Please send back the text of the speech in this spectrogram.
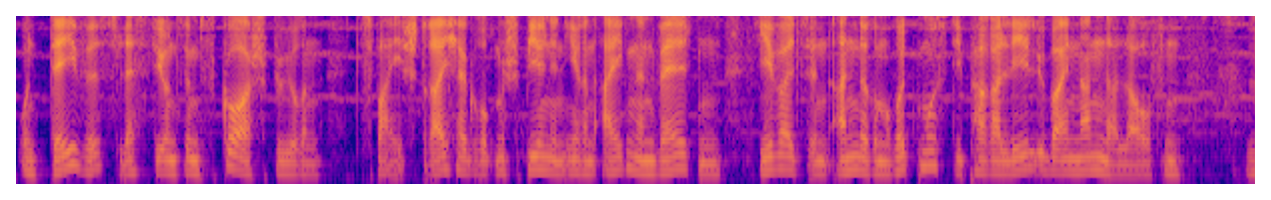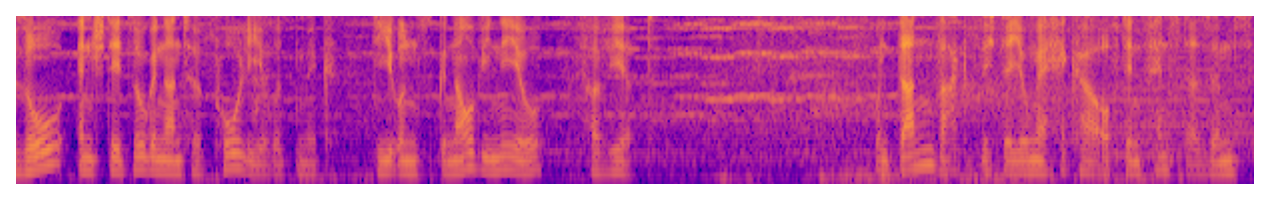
Und Davis lässt sie uns im Score spüren. Zwei Streichergruppen spielen in ihren eigenen Welten, jeweils in anderem Rhythmus, die parallel übereinander laufen. So entsteht sogenannte Polyrhythmik, die uns, genau wie Neo, verwirrt. Und dann wagt sich der junge Hacker auf den Fenstersims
